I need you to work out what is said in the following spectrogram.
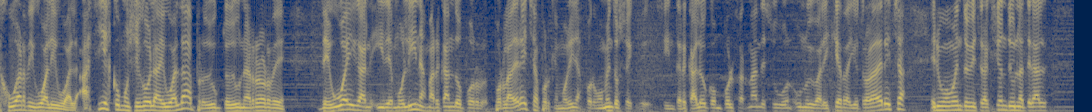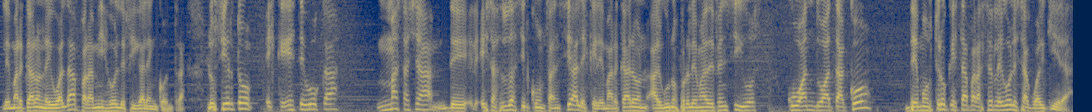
jugar de igual a igual. Así es como llegó la igualdad, producto de un error de, de Weigan y de Molinas marcando por, por la derecha, porque Molinas por momentos se, se, intercaló con Paul Fernández, uno iba a la izquierda y otro a la derecha. En un momento de distracción de un lateral le marcaron la igualdad, para mí es gol de Figal en contra. Lo cierto es que este Boca, más allá de esas dudas circunstanciales que le marcaron algunos problemas defensivos, cuando atacó demostró que está para hacerle goles a cualquiera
